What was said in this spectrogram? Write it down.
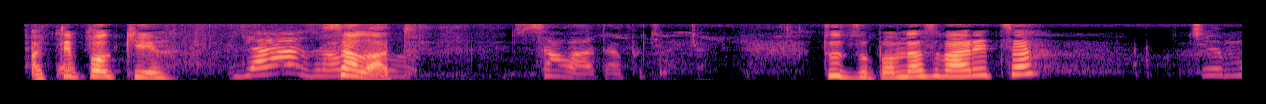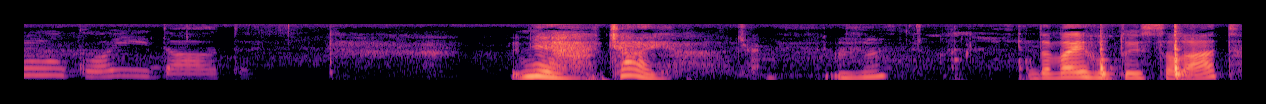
А ти поки Я Салат. Салат, а потім. тут зупа в нас вариться. Чи молоко їй дати? Ні, чай. Угу. Давай готуй салат.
